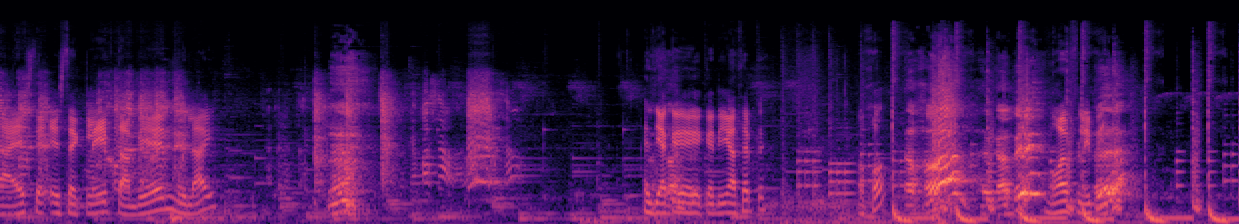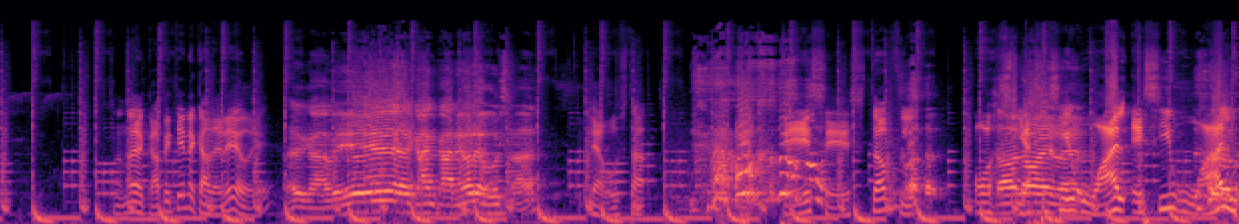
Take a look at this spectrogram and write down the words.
Ah, este, este clip también, muy light. El día que Kenny acepte. Ojo, ¡Ojo! ¿El capi? buen flipping. ¿Eh? No, el Capi tiene cadereo, eh. El capi, el cancaneo le gusta, ¿eh? Le gusta. ¿Qué es esto? Flip. Hostia, no, es es- igual, es igual.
